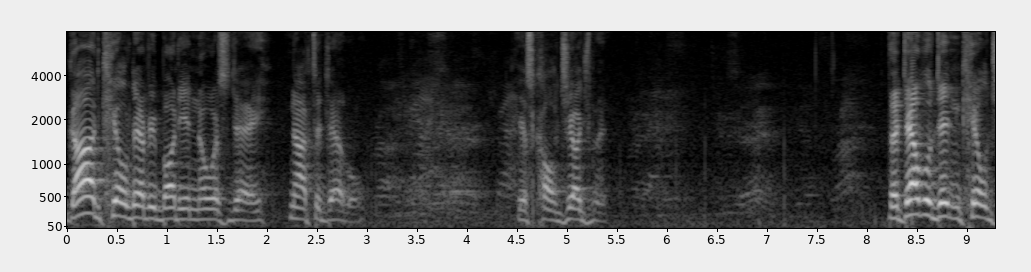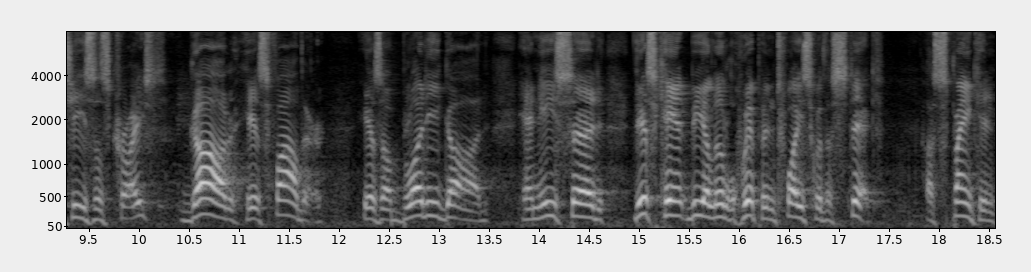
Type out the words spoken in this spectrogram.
God killed everybody in Noah's day, not the devil. It's called judgment. The devil didn't kill Jesus Christ. God, his Father, is a bloody God. And he said, This can't be a little whipping twice with a stick, a spanking.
